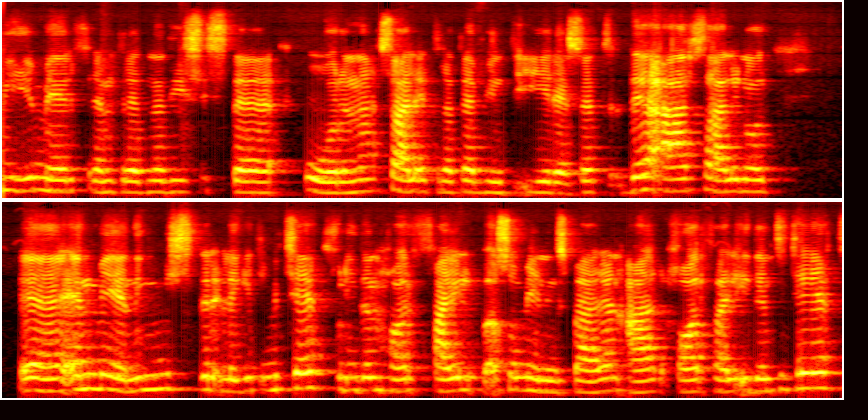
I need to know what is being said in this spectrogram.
mye mer fremtredende de siste årene, særlig etter at jeg begynte i Resett. Det er særlig når Eh, en mening mister legitimitet fordi den har feil, altså meningsbæreren er, har feil identitet.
